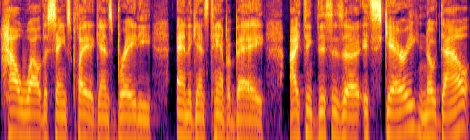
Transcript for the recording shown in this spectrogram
how well the Saints play against Brady and against Tampa Bay. I think this is a it's scary, no doubt,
